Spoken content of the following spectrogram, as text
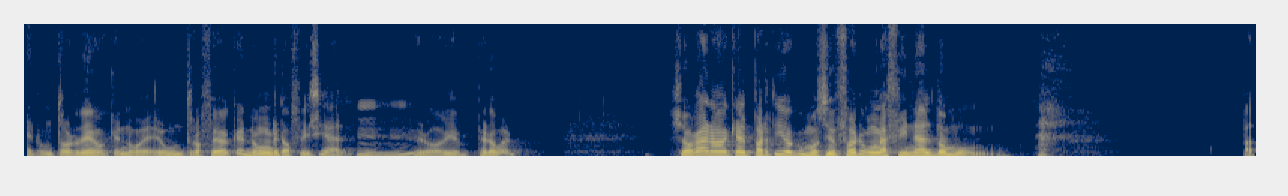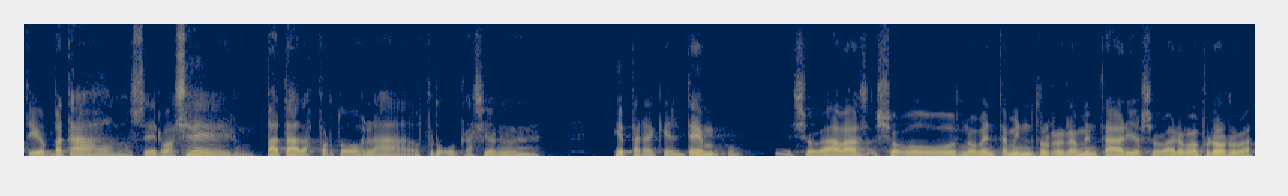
Era un torneo que era un trofeo que non era oficial. Uh -huh. pero, pero bueno, xogaron aquel partido como se fora unha final do mundo. Partido empatado, 0 a 0, patadas por todos lados, provocaciones. E para aquel tempo, xogaba, xogou os 90 minutos reglamentarios, xogaron a prórroga,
